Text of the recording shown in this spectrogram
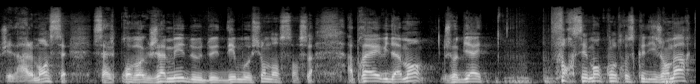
Généralement, ça ne provoque jamais d'émotion dans ce sens-là. Après, évidemment, je veux bien être forcément contre ce que dit Jean-Marc.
